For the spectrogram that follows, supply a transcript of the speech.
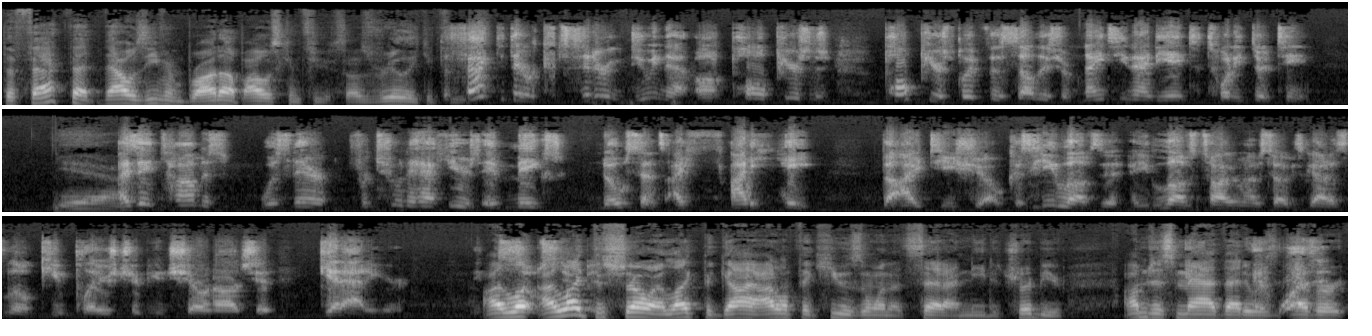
the fact that that was even brought up, I was confused. I was really confused. The fact that they were considering doing that on Paul Pierce's Paul Pierce played for the Celtics from 1998 to 2013. yeah. Isaiah Thomas was there for two and a half years. It makes no sense. I, I hate the IT show because he loves it he loves talking about himself. He's got his little cute Players Tribune show and all that shit. Get out of here. It's I like so I like the show. I like the guy. I don't think he was the one that said I need a tribute. I'm just mad that it was wasn't,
